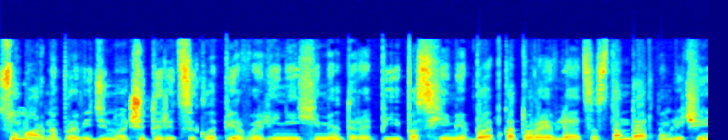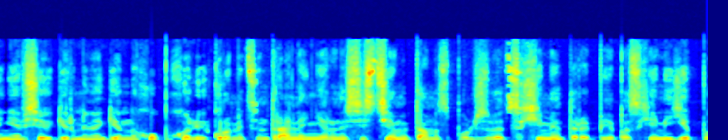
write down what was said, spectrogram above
Суммарно проведено 4 цикла первой линии химиотерапии по схеме БЭП, которая является стандартным лечением всех герминогенных опухолей, кроме центральной нервной системы. Там используется химиотерапия по схеме ЕП.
